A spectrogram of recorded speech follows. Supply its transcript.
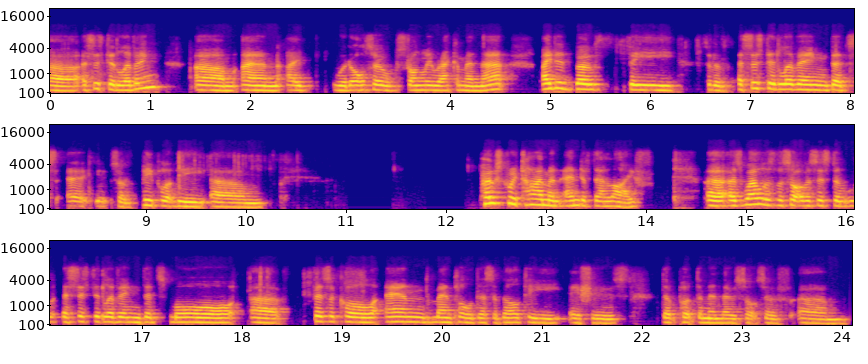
uh, assisted living, um, and I would also strongly recommend that. I did both the sort of assisted living that's uh, sort of people at the um, post-retirement end of their life, uh, as well as the sort of assistant, assisted living that's more uh, physical and mental disability issues that put them in those sorts of um,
